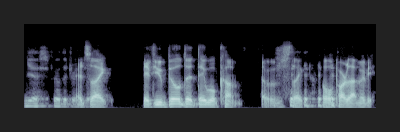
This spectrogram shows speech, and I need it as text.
Yes, Field of Dreams. It's yeah. like if you build it, they will come. That was like a whole part of that movie.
